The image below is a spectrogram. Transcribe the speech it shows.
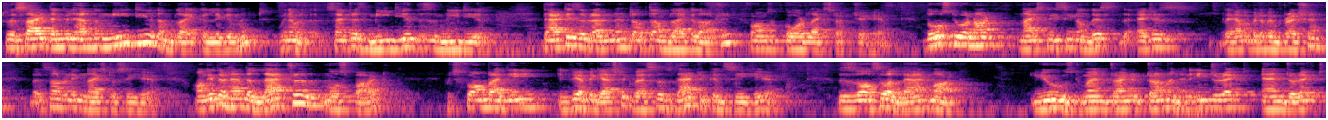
To the side, then we'll have the medial umbilical ligament. Remember, the center is medial, this is medial. That is a remnant of the umbilical artery, forms a cord-like structure here. Those two are not nicely seen on this. The edges, they have a bit of impression, but it's not really nice to see here. On the other hand, the lateral most part, which is formed by the inferior epigastric vessels, that you can see here. This is also a landmark used when trying to determine an indirect and direct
